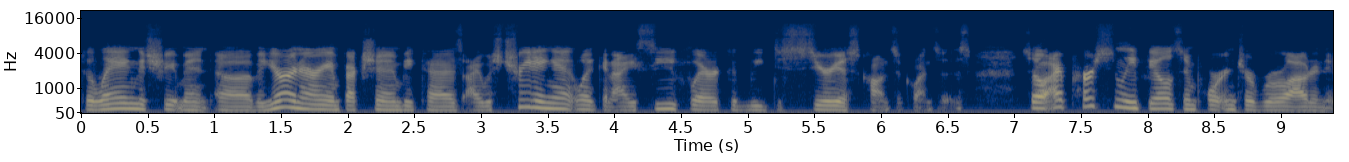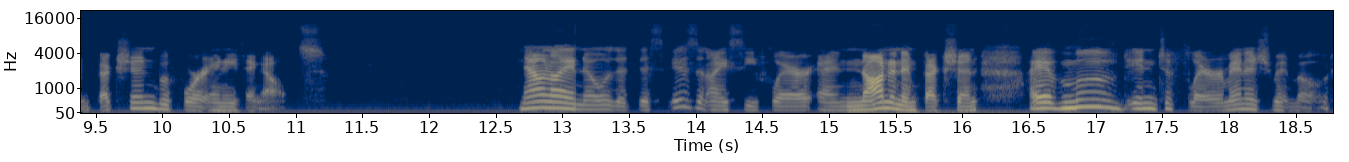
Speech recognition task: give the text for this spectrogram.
delaying the treatment of a urinary infection because I was treating it like an IC flare could lead to serious consequences. So I personally feel it's important to rule out an infection before anything else. Now that I know that this is an IC flare and not an infection, I have moved into flare management mode.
